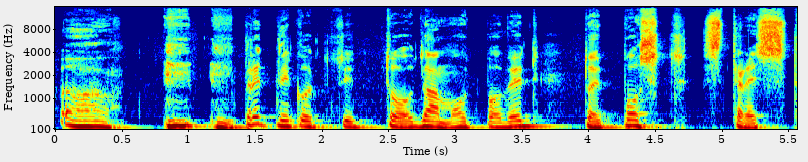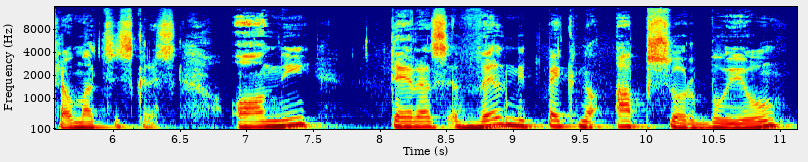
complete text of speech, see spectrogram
Ako ti to dám odpoved, to je post-stres, traumatický stres. Oni teraz veľmi pekno absorbujú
